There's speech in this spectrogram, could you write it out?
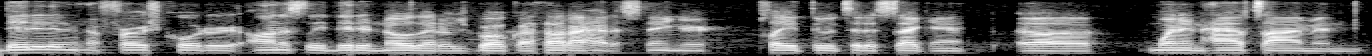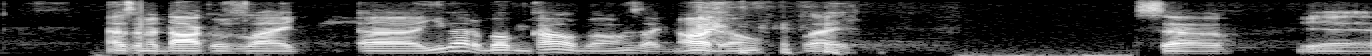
did it in the first quarter. Honestly, didn't know that it was broke. I thought I had a stinger. Played through to the second. Uh, went in halftime, and that's when the doctor was like, uh, "You got a broken collarbone." I was like, "No, I don't." like, so yeah.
